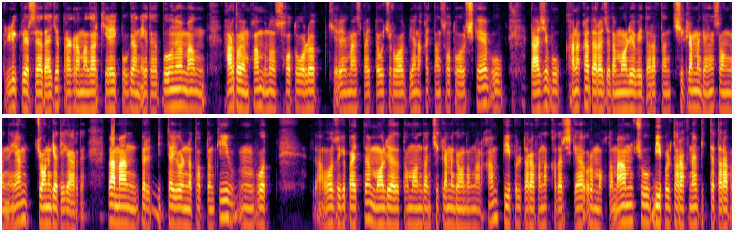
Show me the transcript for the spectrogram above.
pullik versiyadagi programmalar kerak bo'lgan edi. Buni men har doim ham buni sotib olib, kerak emas paytda o'chirib olib, yana qaytadan sotib olishga? Bu даже bu qanaqa darajada moliyaviy tarafdan cheklanmagan insonniyam joniga tegardi. Va man bir bitta yo'lni topdimki mm, вот hozirgi paytda moliya tomonidan cheklanmagan odamlar ham bepul tarafini qidirishga urinmoqda. Man shu bepul tarafni bitta taraf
